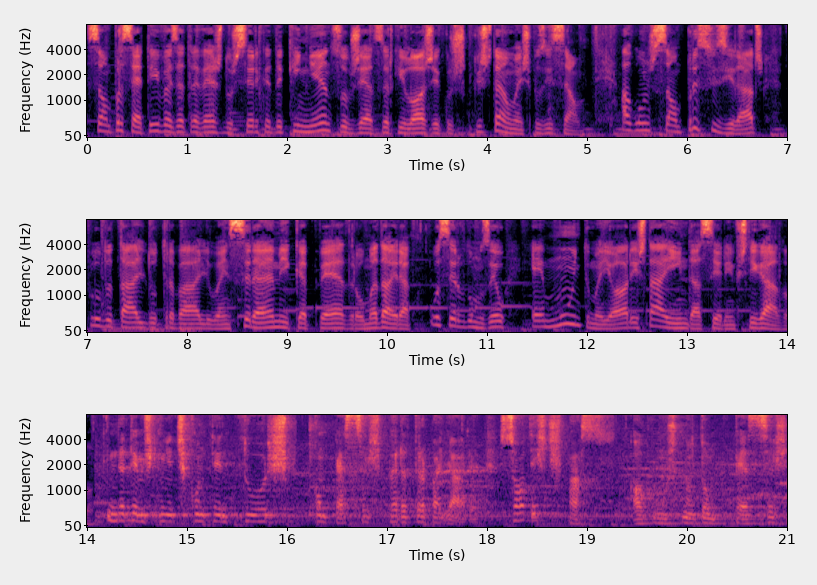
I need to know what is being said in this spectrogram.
são perceptíveis através dos cerca de 500 objetos arqueológicos que estão em exposição. Alguns são preciosidades pelo detalhe do trabalho em cerâmica, pedra ou madeira. O acervo do museu é muito maior e está ainda a ser investigado. Ainda temos 500 contentores com peças para trabalhar, só deste espaço. Alguns não dão peças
